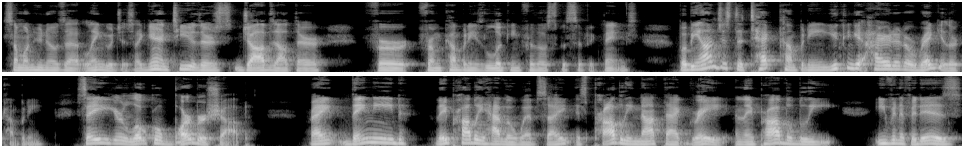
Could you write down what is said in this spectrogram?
someone who knows that languages. I guarantee you there's jobs out there for from companies looking for those specific things. But beyond just a tech company, you can get hired at a regular company. Say your local barber shop, right? They need they probably have a website. It's probably not that great and they probably even if it is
